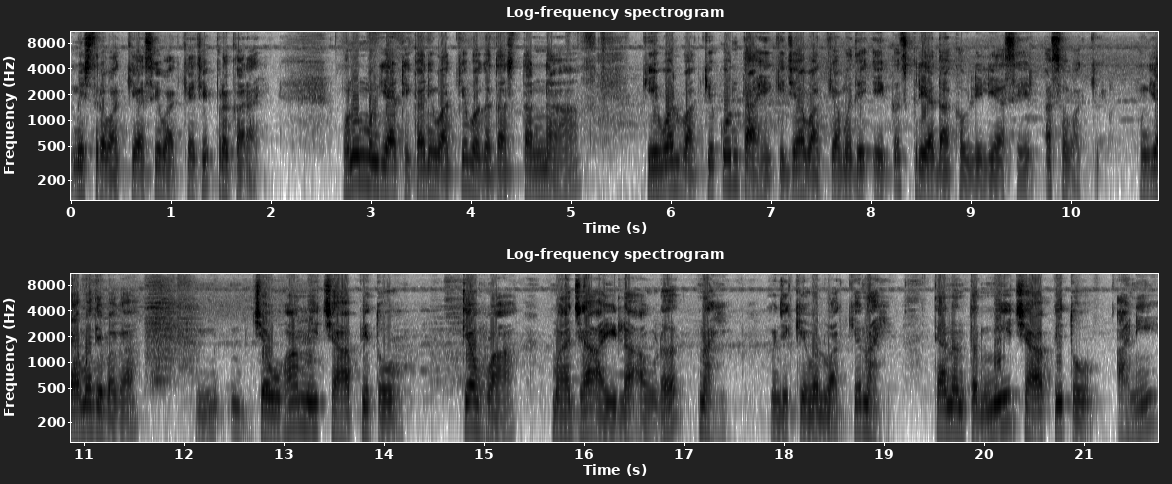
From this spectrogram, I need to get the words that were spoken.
मिश्र वाक्य असे वाक्याचे प्रकार आहे. म्हणून मग या ठिकाणी वाक्य बघत असताना केवळ वाक्य कोणतं आहे की ज्या वाक्यामध्ये एकच क्रिया दाखवलेली असेल असं वाक्य. मग यामध्ये बघा जेव्हा मी चहा पितो तेव्हा माझ्या आईला आवडत नाही. म्हणजे केवळ वाक्य नाही. त्यानंतर मी चहा पितो आणि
